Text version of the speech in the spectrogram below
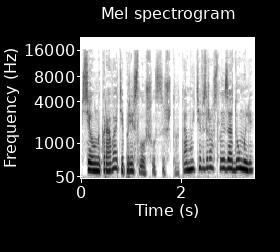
Сел на кровати, прислушался, что там эти взрослые задумали.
